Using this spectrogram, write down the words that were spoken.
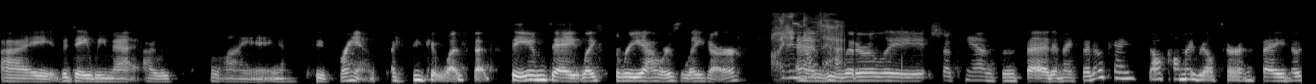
I the day we met, I was flying to France. I think it was that same day, like three hours later. Oh, and we literally shook hands and said, and I said, okay, I'll call my realtor and say no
